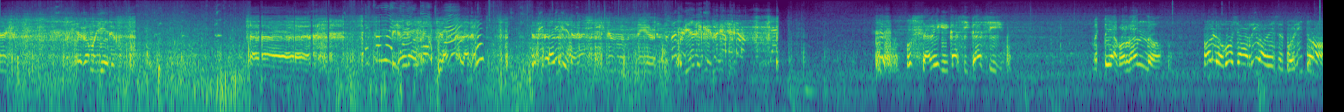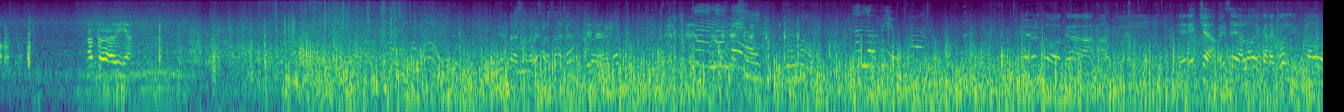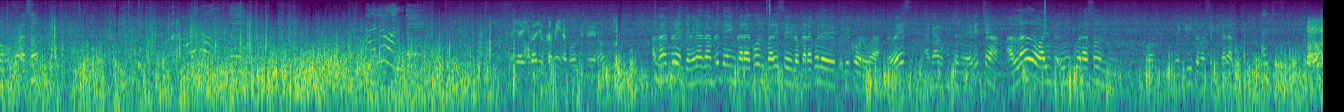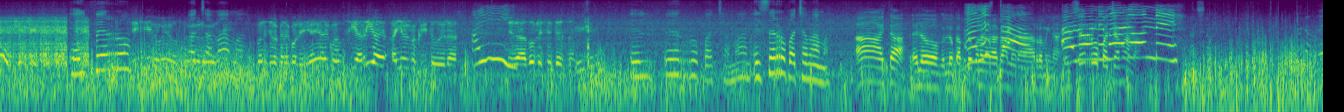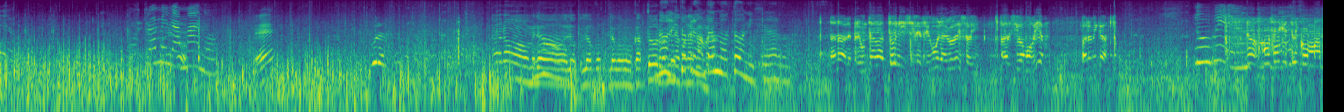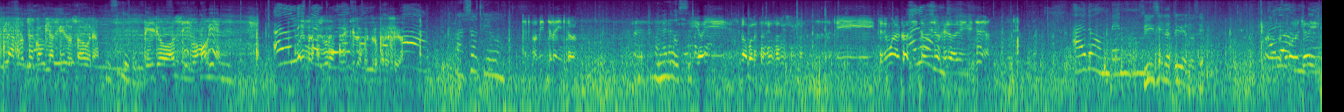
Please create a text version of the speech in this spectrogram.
Sacamos el hielo. Ah, pero era plana, ¿no? Sí, ahí era. Olvídate que... Vos sabés que casi, casi... Me estoy acordando. Pablo, ¿vos allá arriba ves el pueblito? No todavía. ¿Ve un corazón? ¿Lo ve corazón allá? No, no veo. No lo veo, pa. Mira Alberto, acá a mi derecha, ¿ves al lado del caracol dibujado un corazón? ¿A dónde? ¿A dónde? Ahí hay varios caminos, porque se ve, ¿no? Acá enfrente, mira acá enfrente hay un caracol, parece los caracoles de, de Córdoba. ¿Lo ves? Acá justo a mi derecha. Al lado hay un, un corazón con escrito no sé qué carajo. Hay que- El ferro Sí, Pachamama. sí. Parecen los caracoles. Y hay algo, sí, arriba hay algo escrito de la, de Ahí. la doble Z esa. ¿Qué dice? El ferro Pachamama. El cerro Pachamama. Ah, ahí está. Él lo, lo captó con la está? cámara, Romina. ¿A El Cerro dónde, Pachamama. ¿Dónde? No lo veo. Mostrame la mano. ¿Eh? No, no, me lo, lo, lo, lo captó No, le Romina está con la cámara. preguntando a Tony, Gerardo. No, no, le preguntaba a Tony si le figura algo de eso ahí. A ver si vamos bien. Palomica. No veo. No, vos sabés que estoy con Mapla, no estoy con viajeros ahora. Pero sí, vamos bien. ¿A dónde está el corazón? kilómetros para llegar. papá? Allá, Diego. A mí 30. A mí 12. Y ahí, no, para la estación San Luis. sí. Y tenemos una casita ¿A de viajera de ¿viste? ¿A dónde? Sí, sí, la estoy viendo, sí. ¿A dónde?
